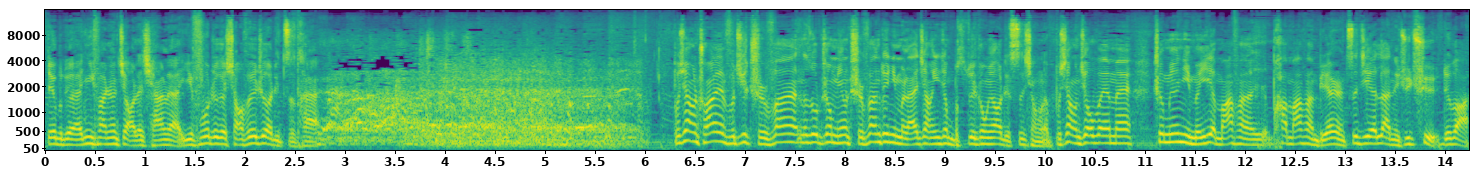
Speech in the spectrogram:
对不对？你反正交了钱了，一副这个消费者的姿态。不想穿衣服去吃饭，那就证明吃饭对你们来讲已经不是最重要的事情了。不想叫外卖，证明你们也麻烦，怕麻烦别人，自己也懒得去取，对吧？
